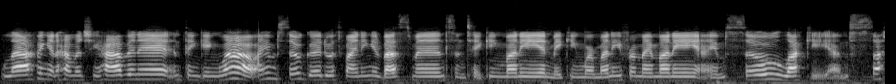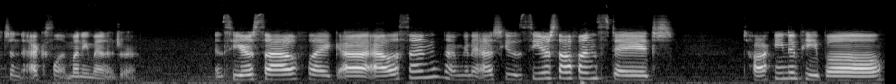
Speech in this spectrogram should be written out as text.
laughing at how much you have in it, and thinking, wow, I am so good with finding investments and taking money and making more money from my money. I am so lucky. I'm such an excellent money manager. And see yourself like uh, Allison. I'm going to ask you to see yourself on stage, talking to people,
